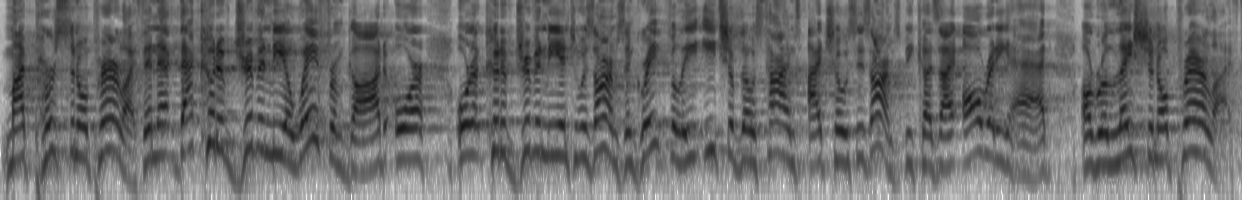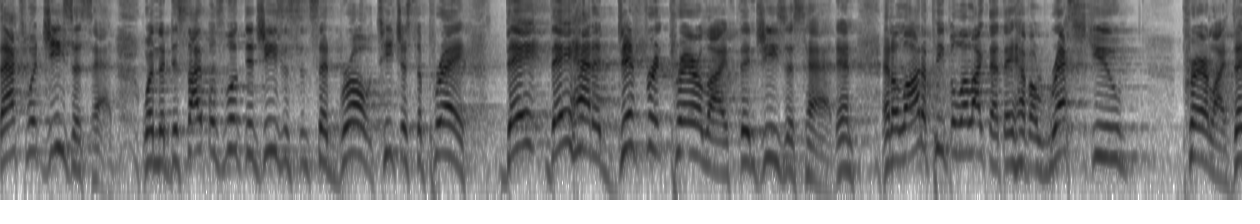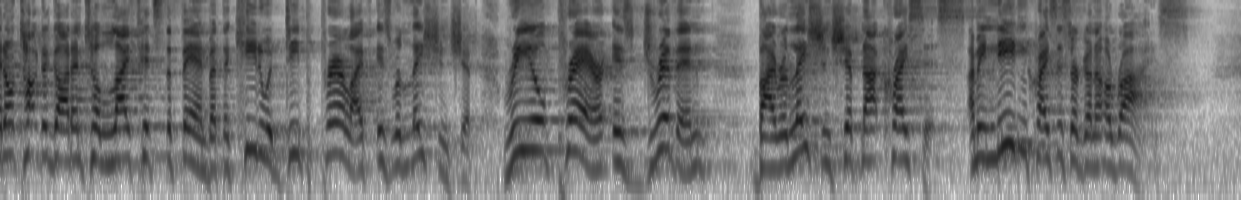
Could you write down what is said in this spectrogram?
my personal prayer life. And that, that could have driven me away from God or, or it could have driven me into his arms. And gratefully, each of those times I chose his arms because I already had a relational prayer life. That's what Jesus had. When the disciples looked at Jesus and said, Bro, teach us to pray, they, they had a different prayer life than Jesus had. And, and a lot of people are like that. They have a rescue prayer life. They don't talk to God until life hits the fan. But the key to a deep prayer life is relationship. Real prayer is driven by relationship, not crisis. I mean, need and crisis are gonna arise.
